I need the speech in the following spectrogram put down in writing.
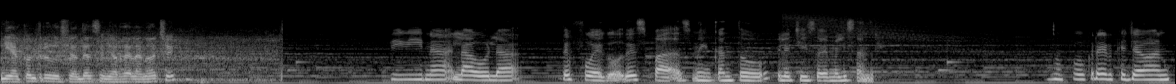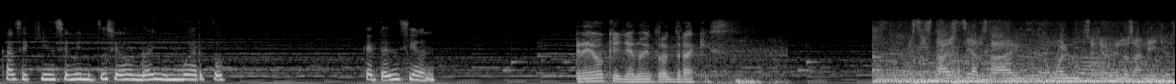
Ni contribución del Señor de la Noche. Divina la ola de fuego de espadas. Me encantó el hechizo de Melisandre. No puedo creer que ya van casi 15 minutos y aún no hay un muerto. Qué tensión. Creo que ya no hay Drakis. Esto está bestial, está como el Señor de los Anillos.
